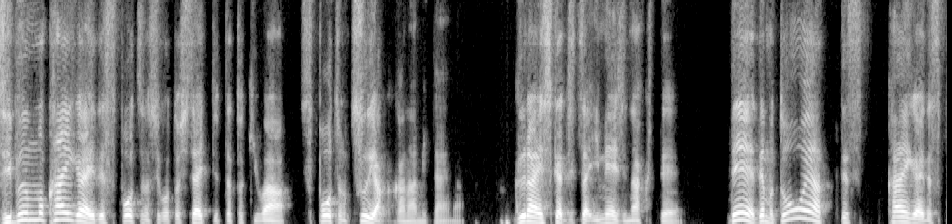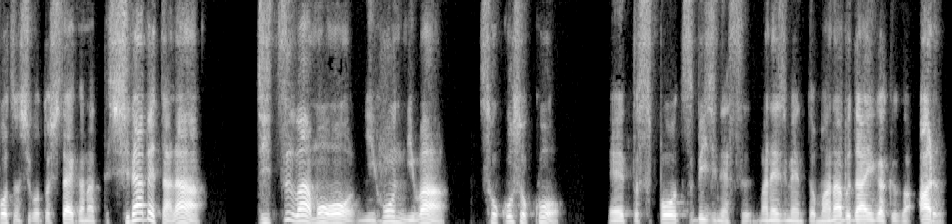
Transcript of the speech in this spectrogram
自分も海外でスポーツの仕事したいって言った時は、スポーツの通訳かなみたいな。ぐらいしか実はイメージなくて、で、でもどうやって海外でスポーツの仕事したいかなって調べたら、実はもう日本にはそこそこ、えっと、スポーツビジネス、マネジメントを学ぶ大学がある。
